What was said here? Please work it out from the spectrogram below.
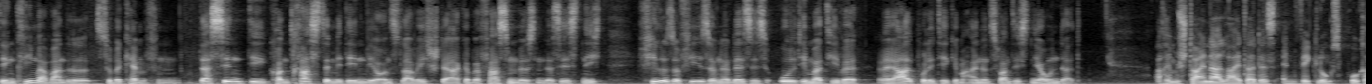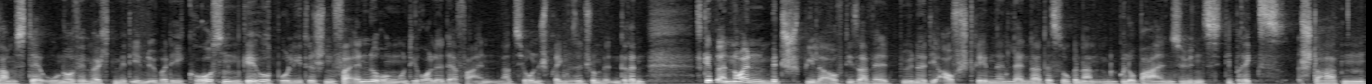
den Klimawandel zu bekämpfen. Das sind die Kontraste, mit denen wir uns, glaube ich, stärker befassen müssen. Das ist nicht Philosophie, sondern das ist ultimative Realpolitik im 21. Jahrhundert. Achim Steiner, Leiter des Entwicklungsprogramms der UNO. Wir möchten mit Ihnen über die großen geopolitischen Veränderungen und die Rolle der Vereinten Nationen sprechen. Wir sind schon mittendrin. Es gibt einen neuen Mitspieler auf dieser Weltbühne, die aufstrebenden Länder des sogenannten globalen Südens, die BRICS-Staaten.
